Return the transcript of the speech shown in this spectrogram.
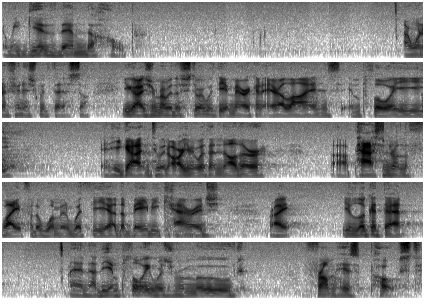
and we give them the hope I want to finish with this. So, you guys remember the story with the American Airlines employee, and he got into an argument with another uh, passenger on the flight for the woman with the, uh, the baby carriage, right? You look at that, and uh, the employee was removed from his post,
